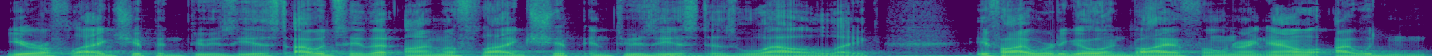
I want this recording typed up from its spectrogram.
you're a flagship enthusiast. I would say that I'm a flagship enthusiast as well. Like, if I were to go and buy a phone right now, I wouldn't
